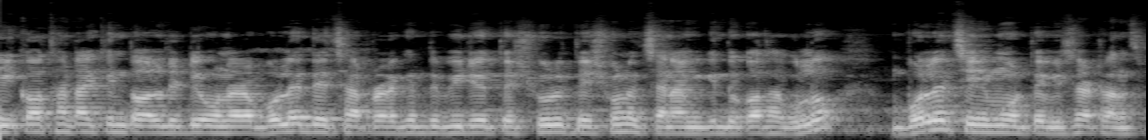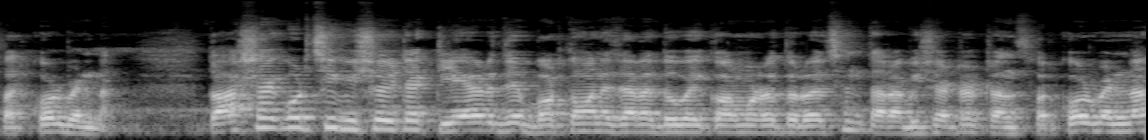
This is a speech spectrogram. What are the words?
এই কথাটা কিন্তু অলরেডি ওনারা বলে দিয়েছে, আপনারা কিন্তু ভিডিওতে শুরুতে শুনেছেন, আমি কিন্তু কথাগুলো বলেছি, এই মুহূর্তে ভিসা ট্রান্সফার করবেন না। তো আশা করছি বিষয়টা ক্লিয়ার যে বর্তমানে যারা দুবাই কর্মরত রয়েছেন, তারা বিষয়টা ট্রান্সফার করবেন না,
